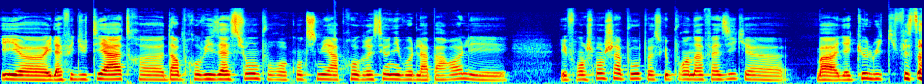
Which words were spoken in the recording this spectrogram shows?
Et euh, il a fait du théâtre euh, d'improvisation pour continuer à progresser au niveau de la parole. Et, et franchement, chapeau, parce que pour un aphasique, euh, bah, il n'y a que lui qui fait ça.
